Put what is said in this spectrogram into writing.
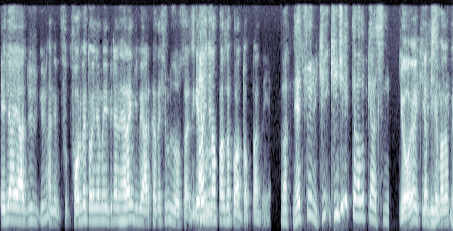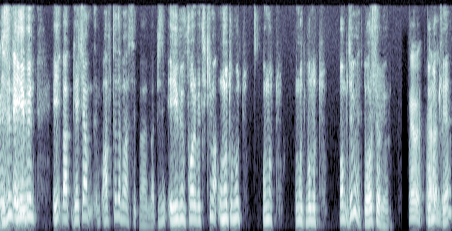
eli ayağı düzgün hani forvet oynamayı bilen herhangi bir arkadaşımız olsaydı gene Aynen. bundan fazla puan toplardın ya. Bak net söyleyeyim. ki ikincilikten alıp gelsin. Yo yo ikincilik bizim, falan. Bizim Eyüp'ün e, bak geçen hafta da bahsettim galiba. Bizim Eyüp'ün forveti kim? Umut Umut. Umut. Umut Bulut. O, değil mi? Doğru söylüyorum. Evet. Umut herhalde. ya.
